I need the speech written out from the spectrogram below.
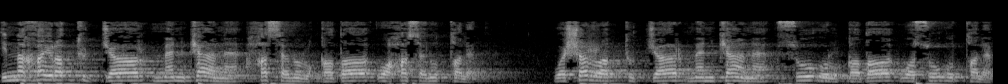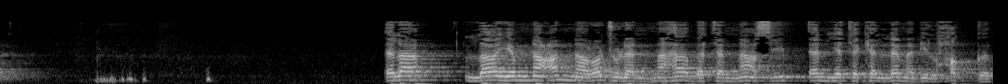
İnne hayrat tüccar men kâne hasenul qada ve hasenut talep. Ve şerrat tüccar men kâne su'ul qada ve su'ut talep. Ela la yemna'anna raculen mehabeten nasi en yetekelleme bil hakkı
